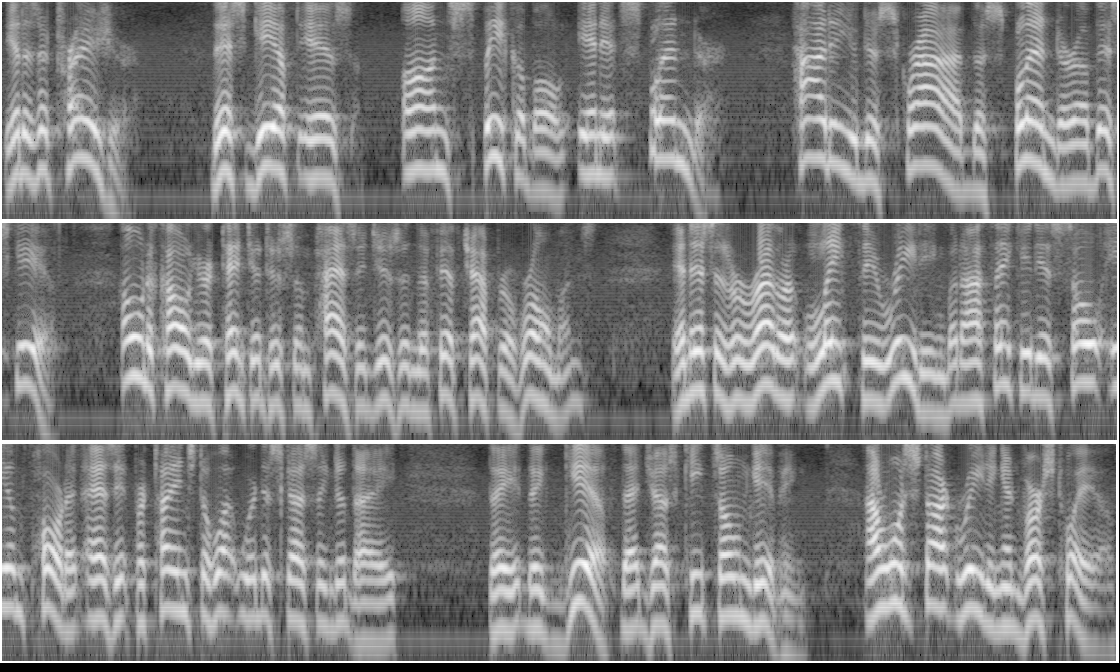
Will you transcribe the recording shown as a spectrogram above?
It is a treasure. This gift is unspeakable in its splendor. How do you describe the splendor of this gift? I want to call your attention to some passages in the fifth chapter of Romans. And this is a rather lengthy reading, but I think it is so important as it pertains to what we're discussing today the, the gift that just keeps on giving. I want to start reading in verse 12.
